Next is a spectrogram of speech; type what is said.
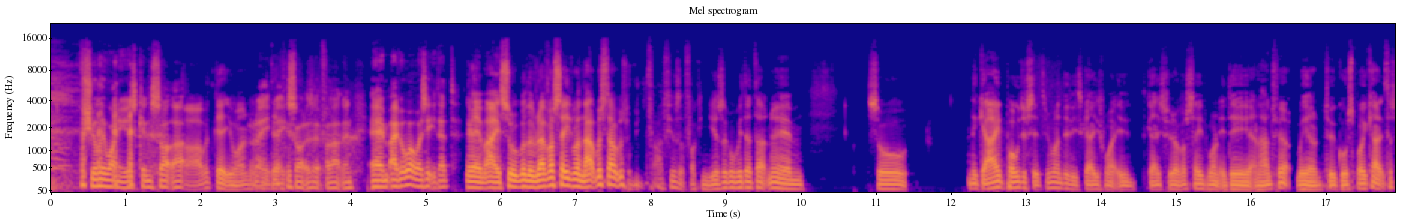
Surely one of you can sort that. Oh, I would get you one. Right, right, definitely. sort us out for that then. Um, aye, but what was it you did? Um, aye, so with the Riverside one, that was that was it feels like fucking years ago we did that now. Um, so the guy Paul just said to me one day these guys wanted guys for Riverside wanted to do an advert our two Ghost Boy characters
